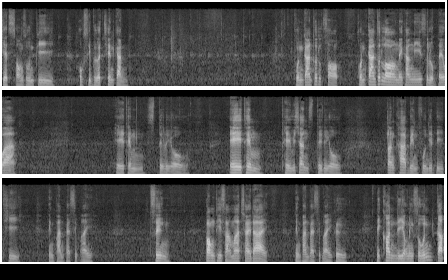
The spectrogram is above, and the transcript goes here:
720p 60เฮิรตซ์เช่นกัน ผลการทดสอบผลการทดลองในครั้งนี้สรุปได้ว่า A10 Stereo A10 Television Stereo ตั้งค่าเป็น Full HD ที่ 1080i ซึ่งกล้องที่สามารถใช้ได้ 1080i คือ Nikon D610 กับ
